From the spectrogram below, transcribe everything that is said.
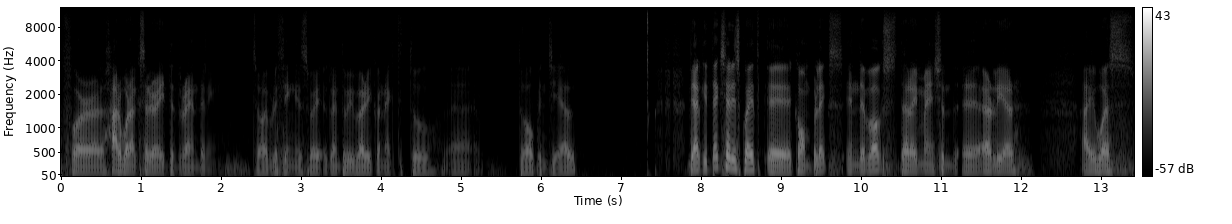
for hardware accelerated rendering. So everything is going to be very connected to, uh, to OpenGL. The architecture is quite uh, complex. In the box that I mentioned uh, earlier, I was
